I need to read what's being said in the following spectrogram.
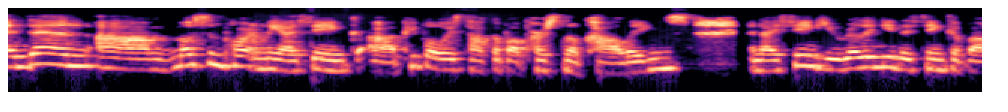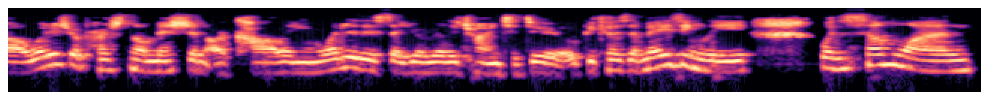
And then, um, most importantly, I think uh, people always talk about personal callings. And I think you really need to think about what is your personal mission or calling, what it is that you're really trying to do. Because amazingly, when someone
